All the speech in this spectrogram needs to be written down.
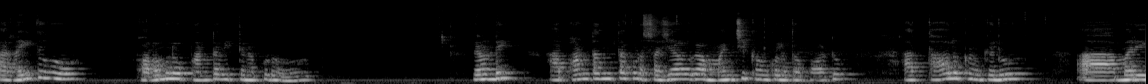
ఆ రైతు పొలంలో పంట విత్తినప్పుడు ఏమండి? ఆ పంట అంతా కూడా సజావుగా మంచి కంకులతో పాటు ఆ తాలు కంకెలు మరి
